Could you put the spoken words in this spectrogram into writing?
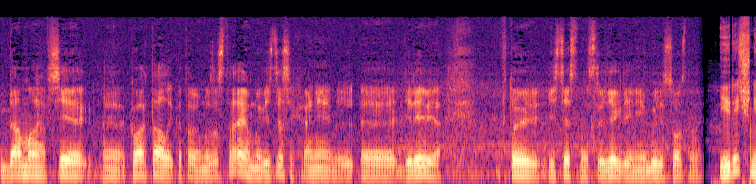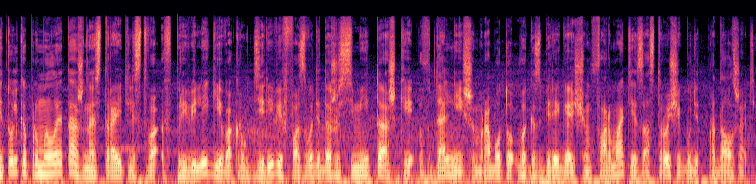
дома, все э, кварталы, которые мы застраиваем, мы везде сохраняем э, деревья в той естественной среде, где они были созданы. И речь не только про малоэтажное строительство. В привилегии вокруг деревьев возводят даже семиэтажки. В дальнейшем работу в экосберегающем формате застройщик будет продолжать.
